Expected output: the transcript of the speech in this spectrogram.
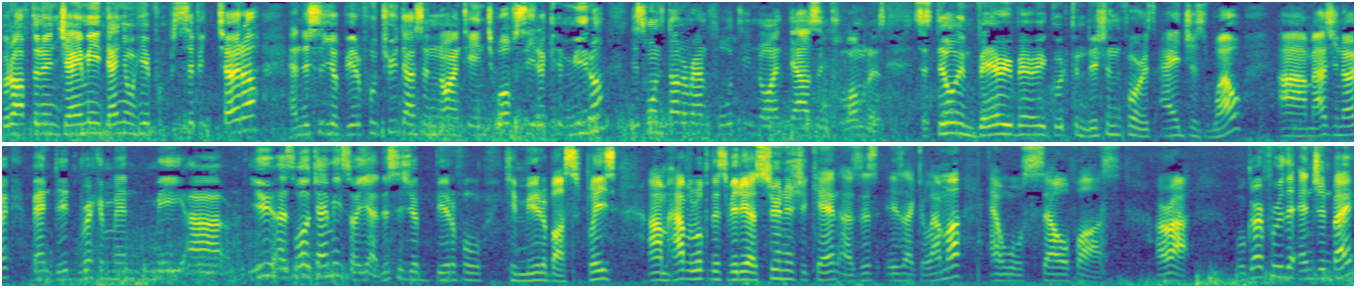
Good afternoon, Jamie. Daniel here from Pacific Toyota, and this is your beautiful 2019 12-seater commuter. This one's done around 49,000 kilometers, so still in very, very good condition for its age as well. Um, as you know, Ben did recommend me uh, you as well, Jamie. So yeah, this is your beautiful commuter bus. Please um, have a look at this video as soon as you can, as this is a glamour and will sell fast. All right, we'll go through the engine bay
